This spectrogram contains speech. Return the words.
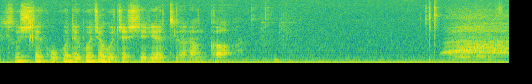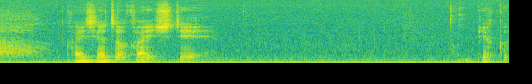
そしてここでごちゃごちゃしてるやつがなんか返すやつは返して800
